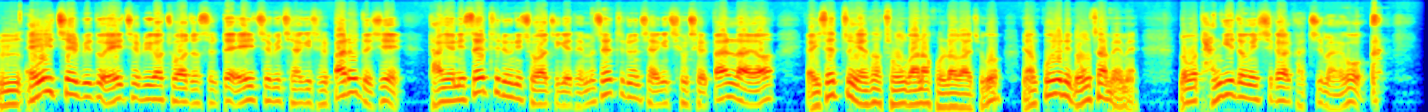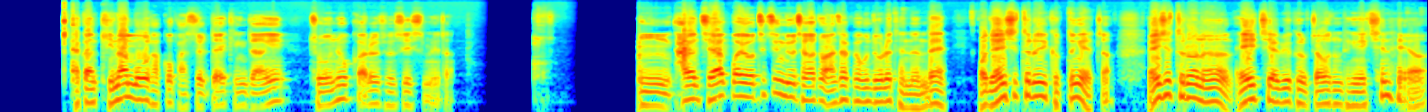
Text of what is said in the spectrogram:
음, HLB도 HLB가 좋아졌을 때 HLB 제약이 제일 빠르듯이 당연히 셀트리온이 좋아지게 되면 셀트리온 제약이 지금 제일 빨라요. 그러니까 이셋 중에서 좋은 거 하나 골라가지고 그냥 꾸준히 농사 매매 너무 단기적인 시각을 갖지 말고 약간 긴 안목을 갖고 봤을 때 굉장히 좋은 효과를 줄 수 있습니다. 음, 다른 제약바이오 특징도 제가 좀 안 살펴본 지 오래됐는데, 어제 NC트론이 급등했죠. NC트론은 HLB 그룹자가 좀 굉장히 친해요.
